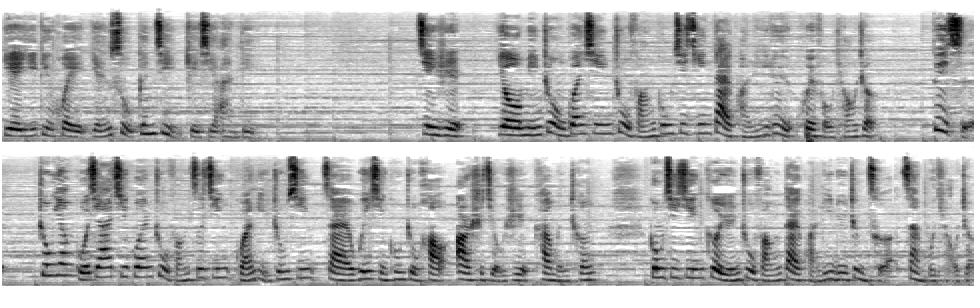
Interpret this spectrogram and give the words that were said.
也一定会严肃跟进这些案例。近日，有民众关心住房公积金贷款利率会否调整。对此，中央国家机关住房资金管理中心在微信公众号二十九日刊文称，公积金个人住房贷款利率政策暂不调整。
